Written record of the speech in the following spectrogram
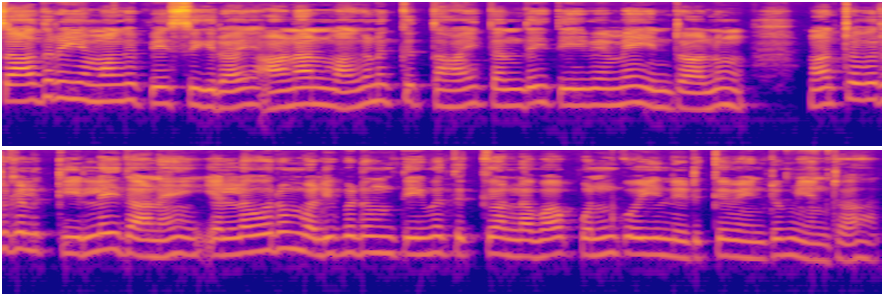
சாதுரியமாக பேசுகிறாய். ஆனால் மகனுக்கு தாய் தந்தை தெய்வமே என்றாலும் மற்றவர்களுக்கு இல்லைதானே? எல்லோரும் வழிபடும் தெய்வத்துக்கு அல்லவா பொன் கோயில் எடுக்க வேண்டும்? என்றார்.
